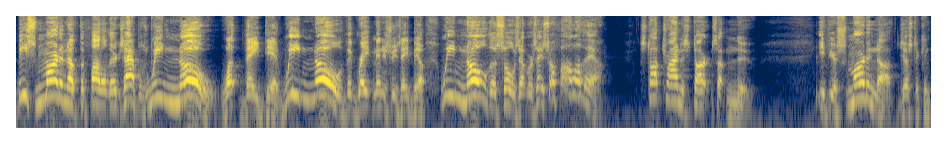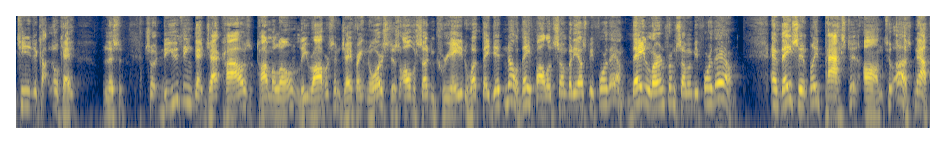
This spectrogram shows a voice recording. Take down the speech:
be smart enough to follow their examples. We know what they did. We know the great ministries they built. We know the souls that were saved. So follow them. Stop trying to start something new. If you're smart enough just to continue to, okay, listen, so do you think that Jack Hyles, Tom Malone, Lee Roberson, J. Frank Norris just all of a sudden created what they did? No, they followed somebody else before them. They learned from someone before them. And they simply passed it on to us. Now,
